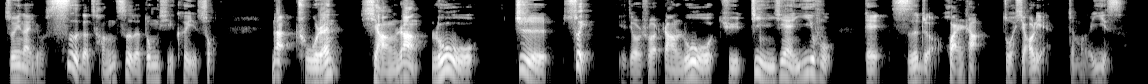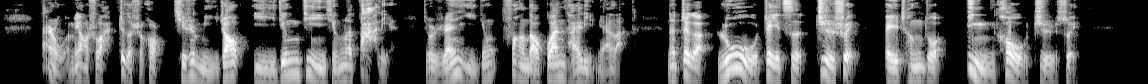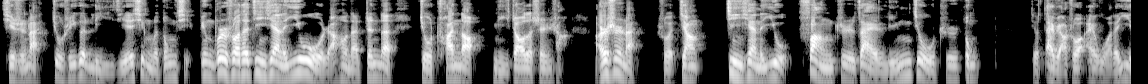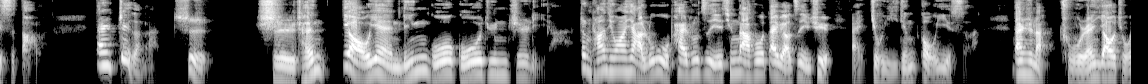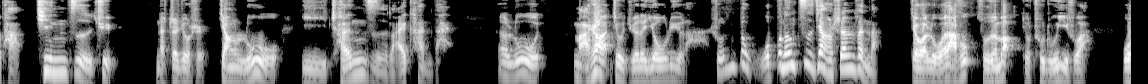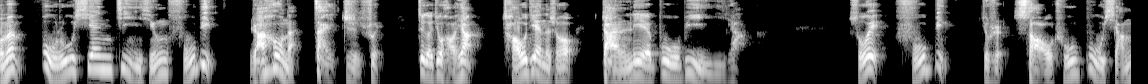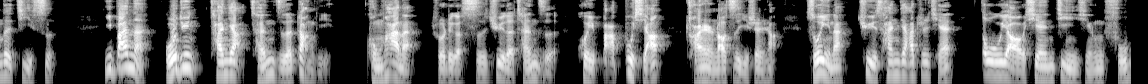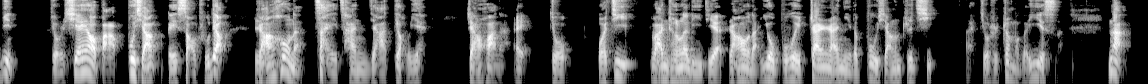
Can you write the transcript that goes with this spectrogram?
所以呢有四个层次的东西可以送。那楚人想让鲁武治岁，也就是说让鲁武去进献衣服。给死者换上做小脸这么个意思，但是我们要说啊，这个时候其实米昭已经进行了大脸，就是人已经放到棺材里面了。那这个鲁武这次治税被称作病后治税，其实呢就是一个礼节性的东西，并不是说他进献了衣物，然后呢真的就穿到米昭的身上，而是呢说将进献的衣物放置在灵柩之东。就代表说，哎，我的意思到了。但是这个呢，是使臣吊唁邻国国君之礼啊。正常情况下，鲁武派出自己的卿大夫代表自己去，哎，就已经够意思了。但是呢，楚人要求他亲自去，那这就是将鲁武以臣子来看待。呃，鲁武马上就觉得忧虑了，说：“那我不能自降身份呢。”结果鲁国大夫苏存豹就出主意说：“啊。”我们不如先进行服殡，然后呢再治税。这个就好像朝见的时候斩列布币一样。所谓服殡，就是扫除不祥的祭祀。一般呢，国君参加臣子的葬礼，恐怕呢说这个死去的臣子会把不祥传染到自己身上，所以呢，去参加之前都要先进行服殡。就是先要把不祥给扫除掉，然后呢再参加吊唁，这样的话呢，哎，就我既完成了礼节，然后呢又不会沾染你的不祥之气，哎，就是这么个意思。那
